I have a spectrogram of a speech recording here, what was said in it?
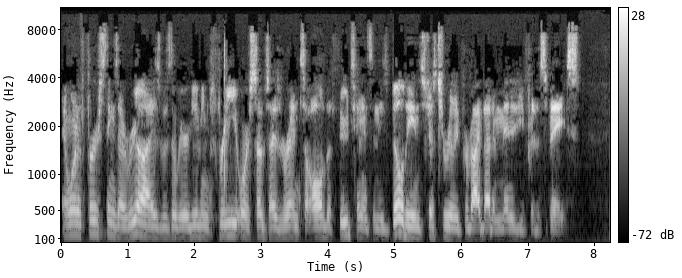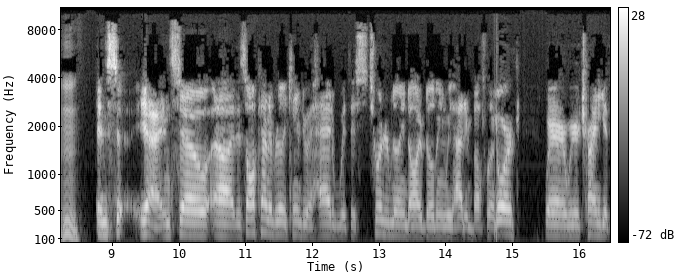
And one of the first things I realized was that we were giving free or subsidized rent to all the food tenants in these buildings just to really provide that amenity for the space. Mm. And so, yeah, and so uh, this all kind of really came to a head with this $200 million building we had in Buffalo, New York, where we were trying to get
